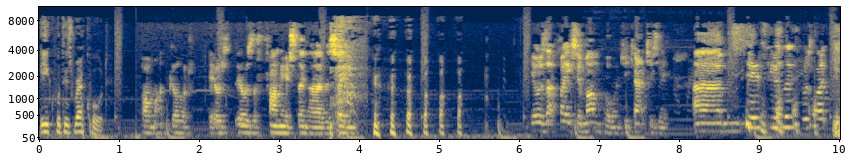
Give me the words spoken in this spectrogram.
equalled his record? Oh my god, it was it was the funniest thing I've ever seen. it was that face of Mumple when she catches him. Um, it, it, was, it was like it,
